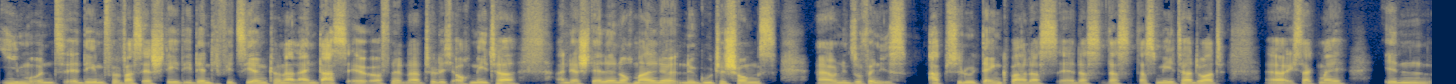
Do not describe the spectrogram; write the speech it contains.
ihm und äh, dem, für was er steht, identifizieren können. Allein das eröffnet natürlich auch Meta an der Stelle nochmal eine, eine gute Chance. Äh, und insofern ist absolut denkbar, dass, äh, dass, dass, dass Meta dort, äh, ich sag mal, in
